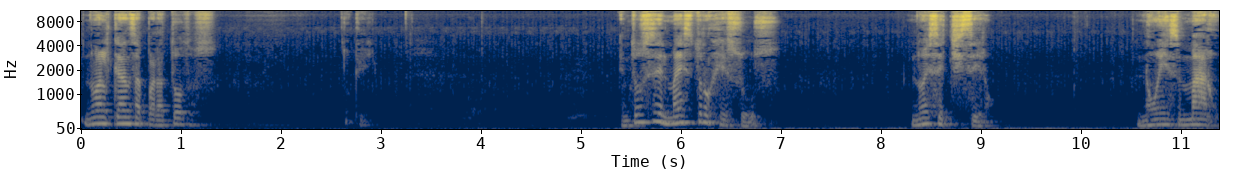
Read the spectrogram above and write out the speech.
No alcanza para todos. Entonces el Maestro Jesús no es hechicero, no es mago.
